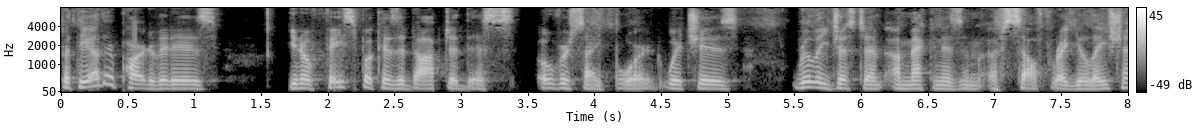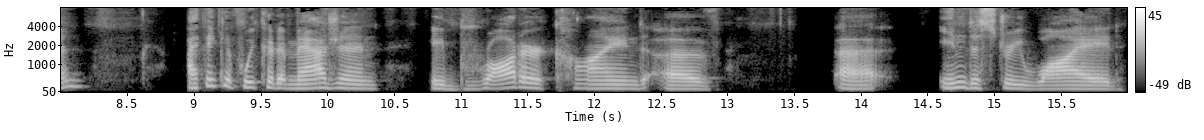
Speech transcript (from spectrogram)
But the other part of it is you know, Facebook has adopted this oversight board, which is really just a, a mechanism of self regulation. I think if we could imagine a broader kind of uh, industry wide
